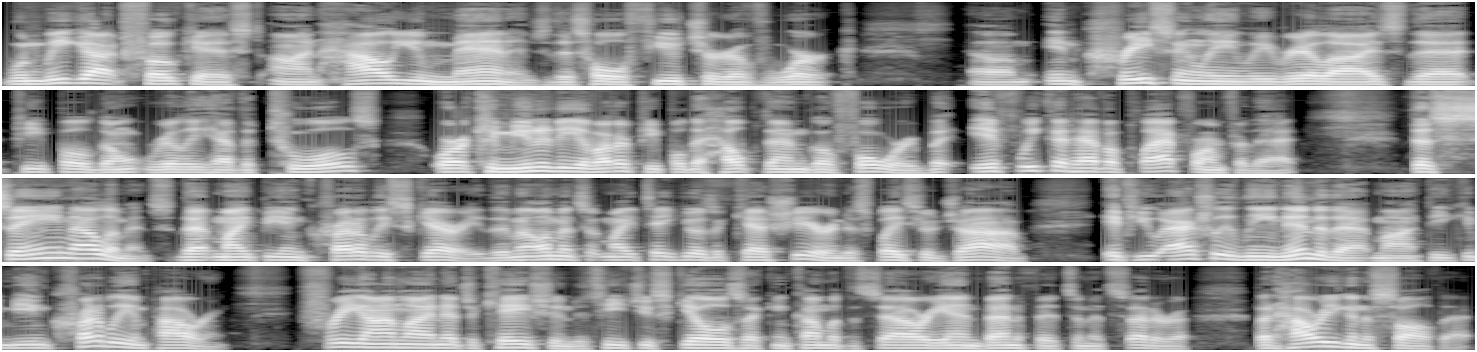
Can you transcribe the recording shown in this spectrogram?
When we got focused on how you manage this whole future of work, um, increasingly we realized that people don't really have the tools or a community of other people to help them go forward. But if we could have a platform for that, the same elements that might be incredibly scary, the elements that might take you as a cashier and displace your job, if you actually lean into that, Monty, can be incredibly empowering. Free online education to teach you skills that can come with the salary and benefits and et cetera. But how are you going to solve that?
